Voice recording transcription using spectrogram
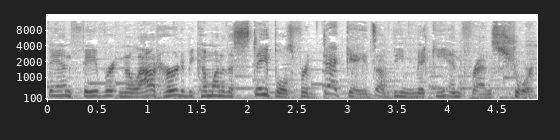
fan favorite and allowed her to become one of the staples for decades of the Mickey and Friends short.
